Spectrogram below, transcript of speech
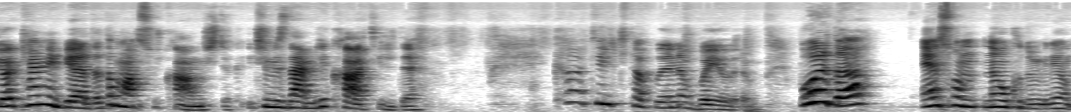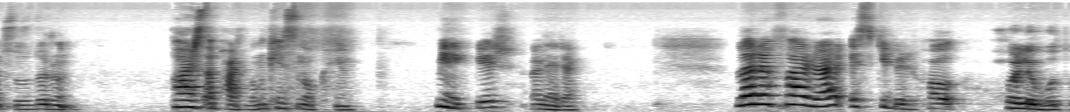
Görkemli bir adada mahsur kalmıştık. İçimizden biri katildi. Katil kitaplarına bayılırım. Bu arada en son ne okudum biliyor musunuz? Durun. Paris Apartmanı kesin okuyun. Minik bir öneri. Lara Farrar eski bir Hol- Hollywood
